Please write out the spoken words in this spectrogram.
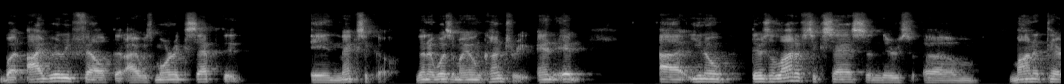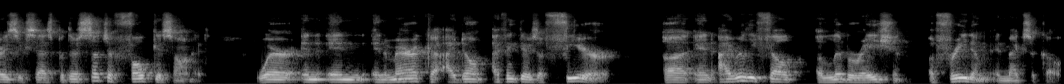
but I really felt that I was more accepted in Mexico than I was in my own country. And it, uh, you know, there's a lot of success and there's um, monetary success, but there's such a focus on it. Where in, in, in America, I don't, I think there's a fear. Uh, and I really felt a liberation, a freedom in Mexico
